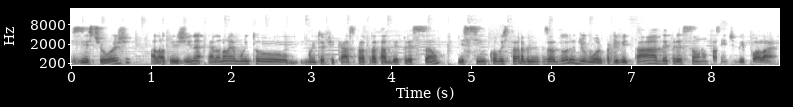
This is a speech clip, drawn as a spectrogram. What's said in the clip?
existe hoje, a lamotrigina, ela não é muito, muito eficaz para tratar depressão, e sim como estabilizadora de humor, para evitar a depressão num paciente bipolar.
